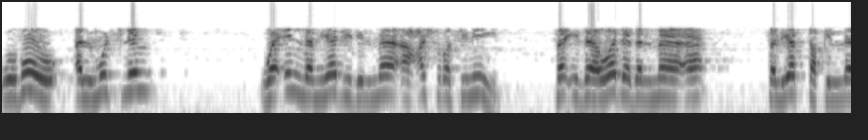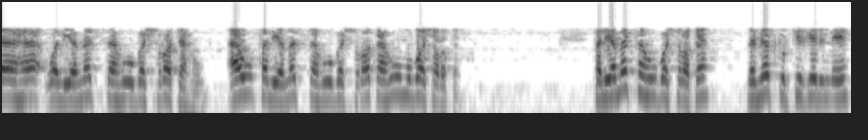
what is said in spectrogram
وضوء المسلم وإن لم يجد الماء عشر سنين فإذا وجد الماء فليتق الله وليمسه بشرته أو فليمسه بشرته مباشرة. فليمسه بشرته لم يذكر فيه غير الإيه؟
